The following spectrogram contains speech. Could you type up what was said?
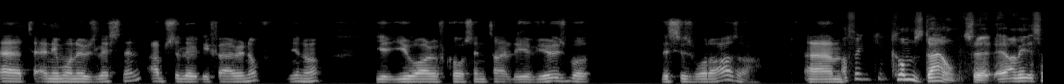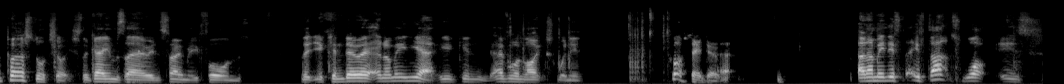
uh, to anyone who's listening, absolutely fair enough. You know, you you are of course entitled to your views, but this is what ours are. Um, I think it comes down to. I mean, it's a personal choice. The game's there in so many forms that you can do it, and I mean, yeah, you can. Everyone likes winning, of course they do. and I mean, if if that's what is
